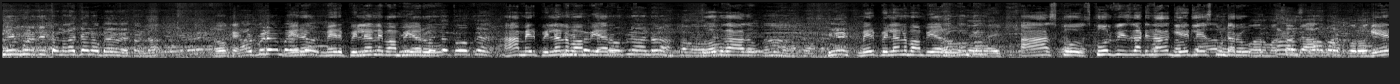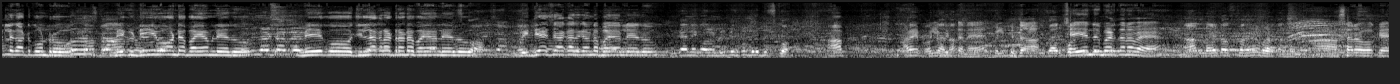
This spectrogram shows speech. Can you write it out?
నేను కూడా తింటా నాకైనా భయం అవుతుందా ఓకే. మీరు. మీరు పిల్లల్ని పంపించారు మీరు పిల్లల్ని పంపించారు? తోపు కాదు. మీరు పిల్లల్ని పంపించారు ఆ స్కూల్ స్కూల్ ఫీజు కట్టినాక గేట్లు వేసుకుంటారు. గేట్లు కట్టుకుంటారు. మీకు డిఓ అంటే భయం లేదు. మీకు జిల్లా కలెక్టర్ అంటే భయం లేదు. విద్యాశాఖ అధికారి భయం లేదు. అరే పిలిపిస్తానే పిలిపిస్తా చేయి ఎందుకు పెడతానవే? నాకు లైట్ వస్తుందని పెడతాను. ఆ, సరే ఓకే.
